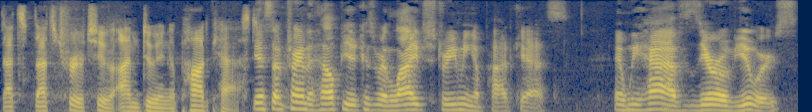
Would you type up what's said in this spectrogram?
That's that's true too. I'm doing a podcast. Yes, I'm trying to help you because we're live streaming a podcast, and we have zero viewers.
